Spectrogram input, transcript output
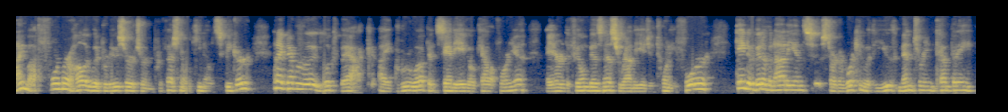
I'm a former Hollywood producer turned professional keynote speaker, and I've never really looked back. I grew up in San Diego, California. I entered the film business around the age of 24, gained a bit of an audience, started working with a youth mentoring company,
